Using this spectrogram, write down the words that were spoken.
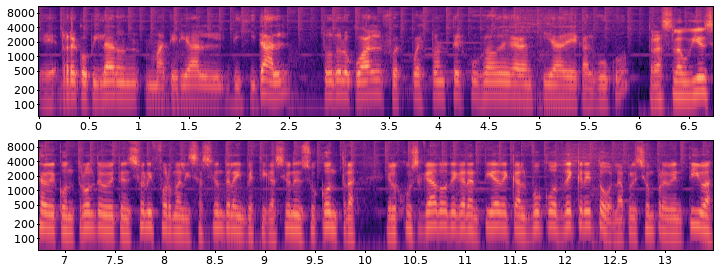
eh, recopilaron material digital, todo lo cual fue expuesto ante el juzgado de garantía de Calbuco. Tras la audiencia de control de detención y formalización de la investigación en su contra, el juzgado de garantía de Calbuco decretó la prisión preventiva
